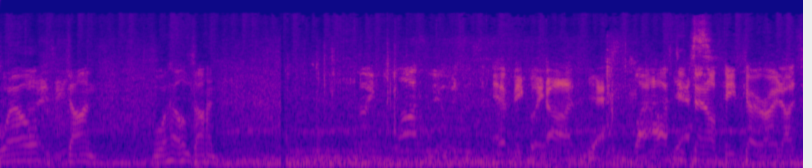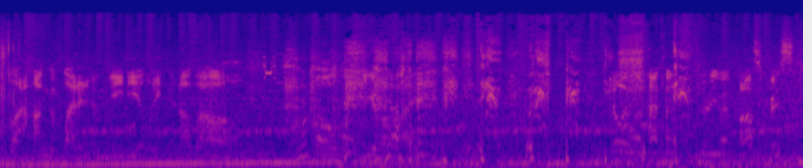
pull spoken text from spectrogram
Well done. Well done. Mate, last bit was just epically hard. Yeah. Like after Yes. you turn off Heathcote Road, I just like hunger flatted immediately, and I was like, oh, oh my god. Tell her what happened after he went past Chris.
